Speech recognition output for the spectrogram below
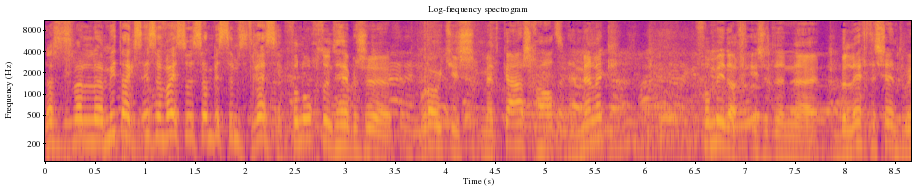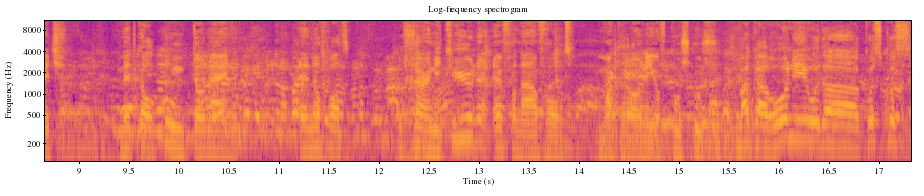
Putenfleisch. Das ist, weil äh, Mittagessen, weißt du, ist ein bisschen stressig. Vanochtend hebben ze broodjes met kaas gehad en melk. Vanmiddag is het een eh, belegde sandwich met kalkoen, tonijn en nog wat garnituren. En vanavond macaroni of couscous. Macaroni oder Couscous.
